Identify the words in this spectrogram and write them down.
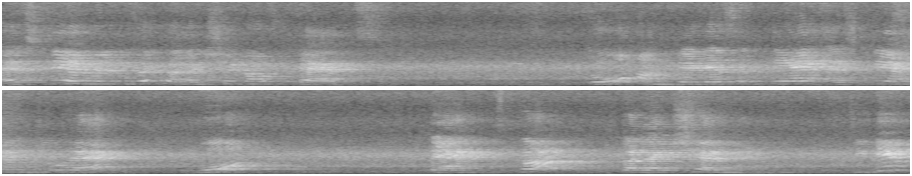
can say that HTML is a collection of tags तो हम क्या कह सकते हैं HTML जो है वो टैग्स का कलेक्शन है ठीक है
